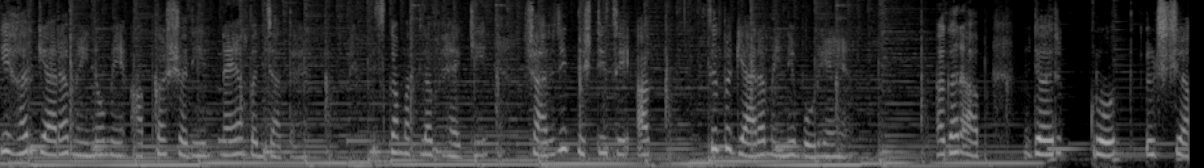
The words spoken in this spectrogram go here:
कि हर 11 महीनों में आपका शरीर नया बन जाता है। इसका मतलब है कि शारीरिक दृष्टि से आप सिर्फ़ 11 महीने बूढ़े हैं। अगर आप डर, क्रोध, ईर्ष्या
